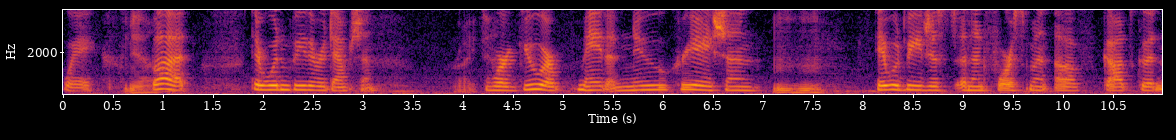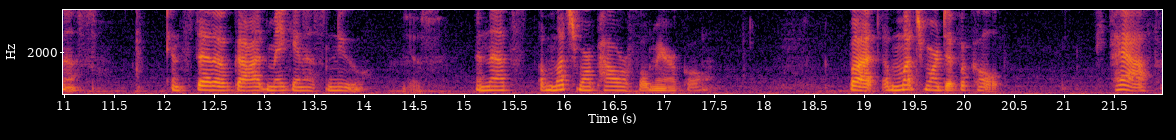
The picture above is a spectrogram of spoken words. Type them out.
way. Yeah. But there wouldn't be the redemption right. where you are made a new creation. hmm It would be just an enforcement of God's goodness instead of God making us new. Yes. And that's a much more powerful miracle, but a much more difficult path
